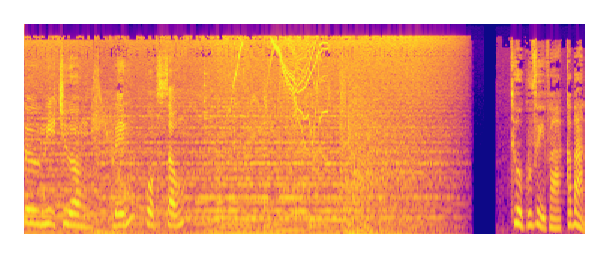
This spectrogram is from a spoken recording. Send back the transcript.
Từ nghị trường đến cuộc sống. Thưa quý vị và các bạn,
